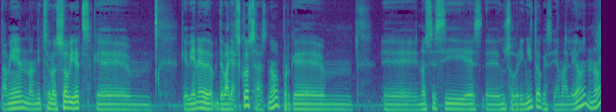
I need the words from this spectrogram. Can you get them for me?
también han dicho los soviets que, mm, que viene de, de varias cosas, ¿no? Porque mm, eh, no sé si es de un sobrinito que se llama León, ¿no?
